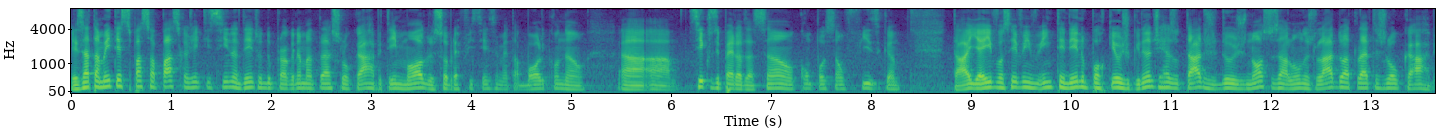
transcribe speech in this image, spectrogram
Exatamente esse passo a passo que a gente ensina dentro do programa Atlas Low Carb, tem módulos sobre eficiência metabólica ou não, ah, ah, ciclos de periodização, composição física. Tá? E aí você vem entendendo por que os grandes resultados dos nossos alunos lá do Atletas Low Carb.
